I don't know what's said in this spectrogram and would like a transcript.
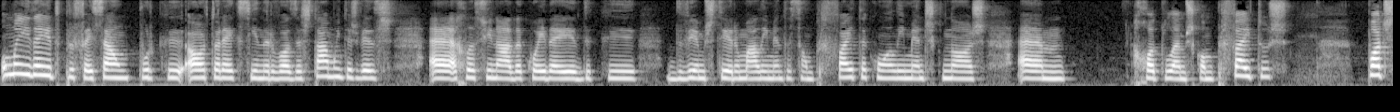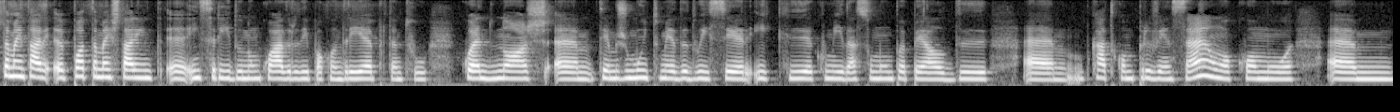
uma ideia de perfeição, porque a ortorexia nervosa está muitas vezes uh, relacionada com a ideia de que devemos ter uma alimentação perfeita, com alimentos que nós um, rotulamos como perfeitos. Pode também estar, pode também estar eh, inserido num quadro de hipocondria, portanto, quando nós um, temos muito medo de adoecer e que a comida assume um papel de um, um bocado como prevenção ou como um,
